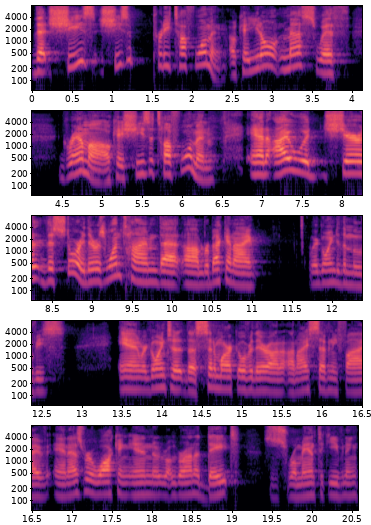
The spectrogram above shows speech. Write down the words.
that she's, she's a pretty tough woman, okay? You don't mess with grandma, okay? She's a tough woman. And I would share this story. There was one time that um, Rebecca and I we're going to the movies, and we're going to the Cinemark over there on, on I 75. And as we're walking in, we're on a date. This romantic evening.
